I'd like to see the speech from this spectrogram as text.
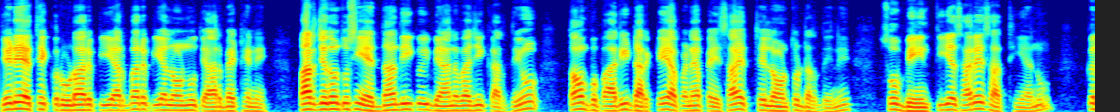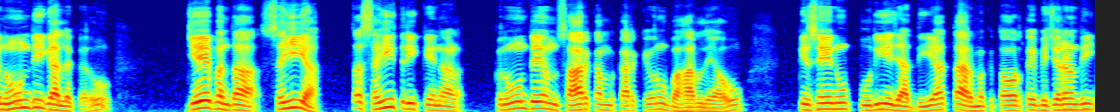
ਜਿਹੜੇ ਇੱਥੇ ਕਰੋੜਾਂ ਰੁਪਈਆ, ਅਰਬਾਂ ਰੁਪਈਆ ਲਾਉਣ ਨੂੰ ਤਿਆਰ ਬੈਠੇ ਨੇ। ਪਰ ਜਦੋਂ ਤੁਸੀਂ ਇਦਾਂ ਦੀ ਕੋਈ ਬਿਆਨਬਾਜ਼ੀ ਕਰਦੇ ਹੋ, ਤਾਂ ਉਹ ਵਪਾਰੀ ਡਰ ਕੇ ਆਪਣਾ ਪੈਸਾ ਇੱਥੇ ਲਾਉਣ ਤੋਂ ਡਰਦੇ ਨੇ। ਸੋ ਬੇਨਤੀ ਹੈ ਸਾਰੇ ਸਾਥੀਆਂ ਨੂੰ, ਕਾਨੂੰਨ ਦੀ ਗੱਲ ਕਰੋ, ਜੇ ਬੰਦਾ ਸਹੀ ਆ, ਤਾਂ ਸਹੀ ਤਰੀਕੇ ਨਾਲ ਕਾਨੂੰਨ ਦੇ ਅਨੁਸਾਰ ਕੰਮ ਕਰਕੇ ਉਹਨੂੰ ਬਾਹਰ ਲਿਆਓ। ਕਿਸੇ ਨੂੰ ਪੂਰੀ ਆਜ਼ਾਦੀ ਆ ਧਾਰਮਿਕ ਤੌਰ ਤੇ ਵਿਚਰਨ ਦੀ,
